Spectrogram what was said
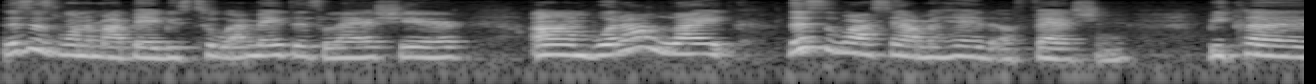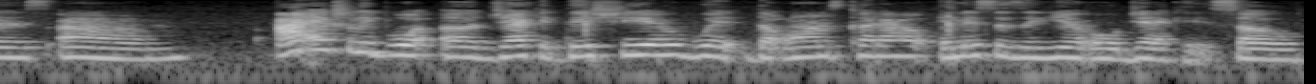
this is one of my babies too. I made this last year. Um, what I like, this is why I say I'm ahead of fashion. Because, um, I actually bought a jacket this year with the arms cut out. And this is a year old jacket. So,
